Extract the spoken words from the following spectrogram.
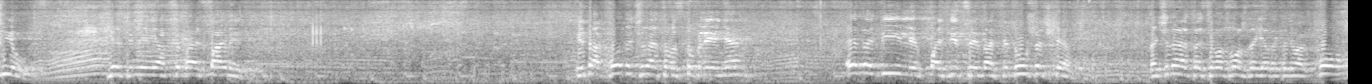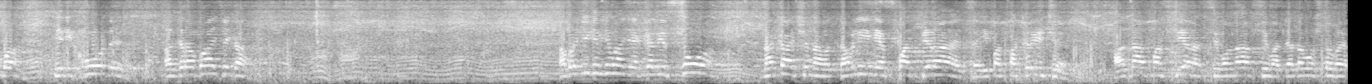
сил, если мне не ошибает память. Итак, вот начинается выступление. Это Вилли в позиции на сидушечке. Начинаются всевозможные, я так понимаю, комбо, переходы, акробатика. Обратите внимание, колесо накачано, давление подбирается и под покрытие. Одна атмосфера всего-навсего для того, чтобы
